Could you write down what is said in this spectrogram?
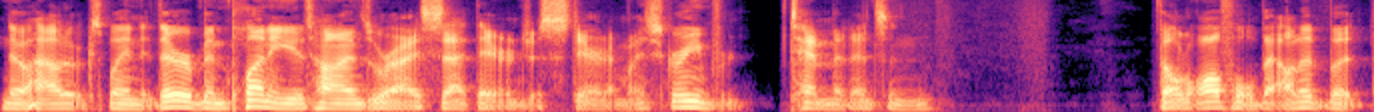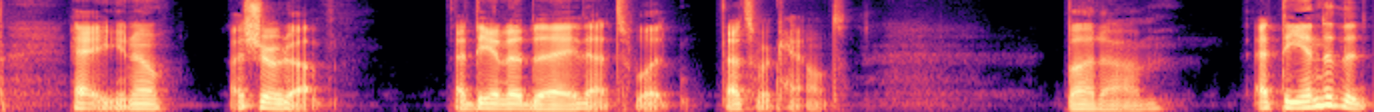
know how to explain it. There have been plenty of times where I sat there and just stared at my screen for ten minutes and felt awful about it, but hey, you know, I showed up at the end of the day, that's what that's what counts. But um, at the end of the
